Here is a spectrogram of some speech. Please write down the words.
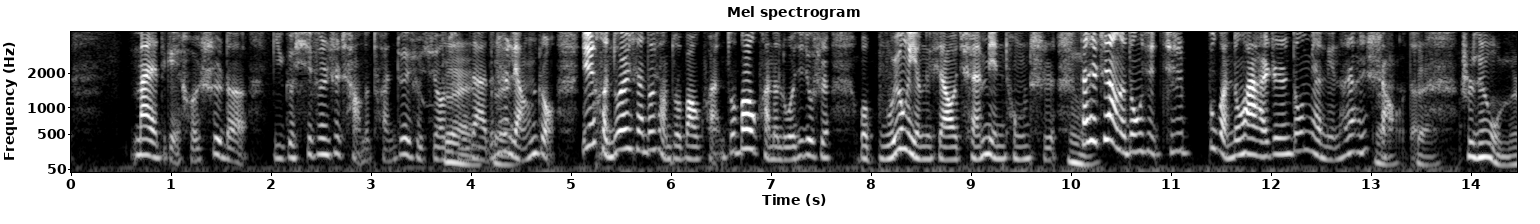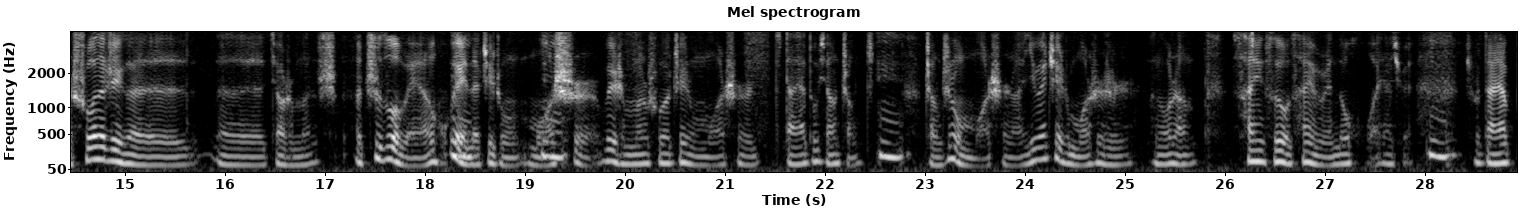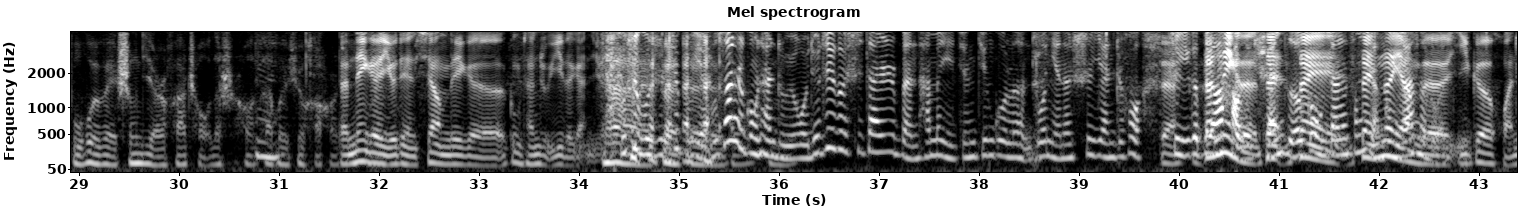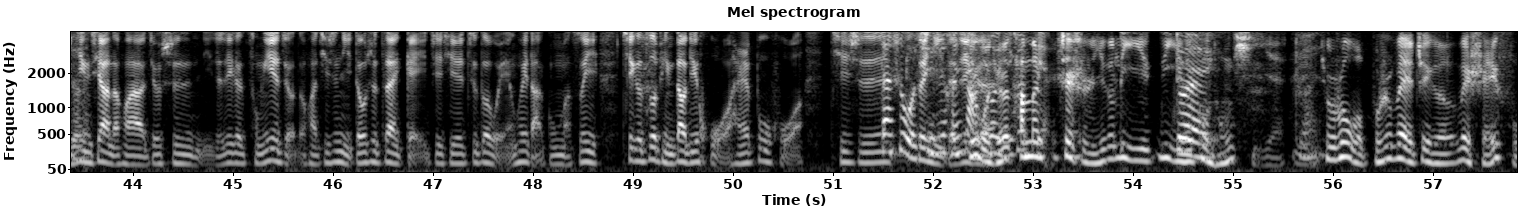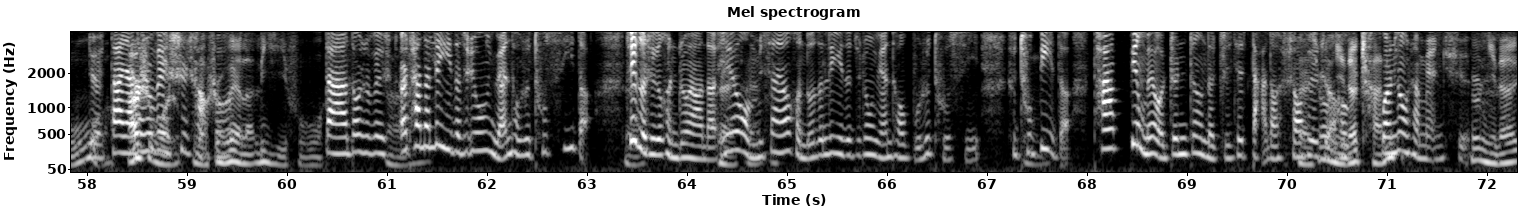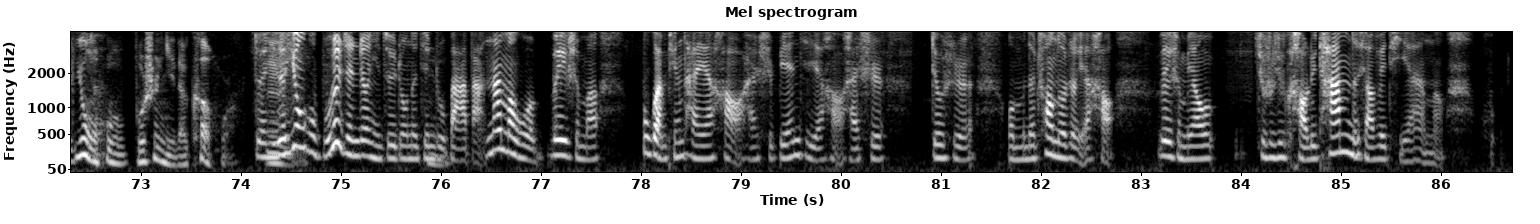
卖给合适的一个细分市场的团队是需要存在的，这是两种。因为很多人现在都想做爆款，做爆款的逻辑就是我不用营销，全民通吃。嗯但是这样的东西其实不管动画还是真人都面临，它是很少的。对，对之前我们说的这个呃叫什么是呃制作委员会的这种模式，为什么说这种模式大家都想整嗯整这种模式呢？因为这种模式是能够让参与所有参与人都活下去，嗯就是大家不会为生计而发愁的时候，才嗯会去好好。但那个有点像那个共产主义的感觉。哎不是不是，这也不算是共产主义。我觉得这个是在日本，他们已经经过了很多年的试验之后，是一个比较好的但那个权责在共担、风在险共那样的担逻辑。一个环境下的话，就是你的这个从业者的话，其实你都是在给这些制作委员会打工嘛，所以这个作品到底火还是不火，其实但是我对其实很你的这个所以我觉得想说一个他们点这是一个利益利益的共同体，对，就是说我不是为这个为谁服务对，大家都是为市场是为了利益服务。大家都是为，嗯。而它的利益的最终源头是 to C 的，这个是一个很重要的，因为我们现在有很多的利益的最终源头不是 to C，是 to 嗯。B 的，它并没有真正的直接打到消费者和观众上面去。就是你的用户不是你的客户，对，你的嗯用户不是真正你最终的金主嗯爸爸，那么我为什么不管平台也好，还是编辑也好，还是就是我们的创作者也好，为什么要就是去考虑他们的消费体验呢？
